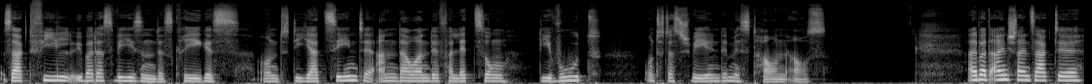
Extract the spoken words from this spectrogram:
sagt viel über das Wesen des Krieges und die Jahrzehnte andauernde Verletzung, die Wut und das schwelende Misstrauen aus. Albert Einstein sagte,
